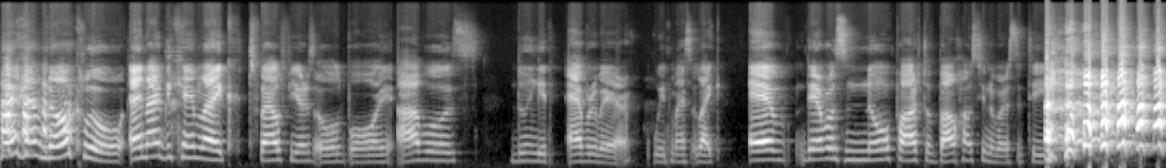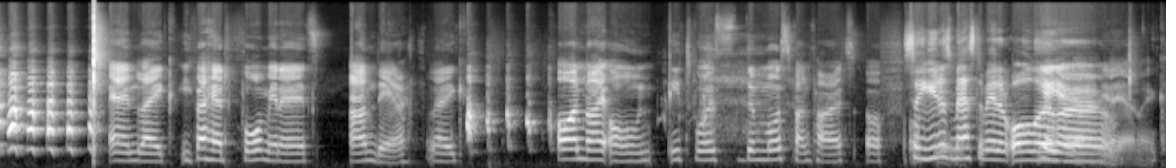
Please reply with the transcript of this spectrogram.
they have no clue. And i became like 12 years old boy. I was doing it everywhere with my like ev- there was no part of bauhaus university. And like if i had four minutes i'm there. Like on my own. It was the most fun part of So of you just masturbated all yeah, over yeah, yeah, yeah, yeah, like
